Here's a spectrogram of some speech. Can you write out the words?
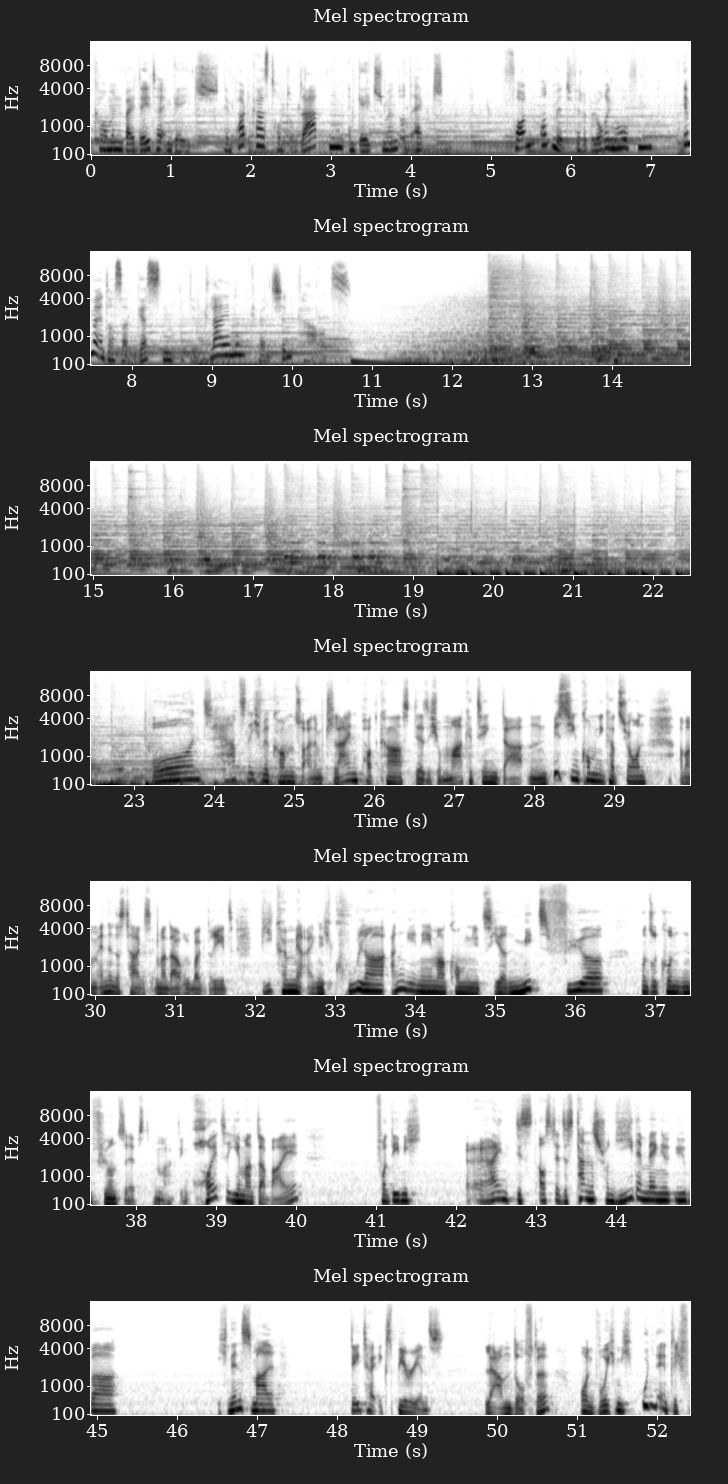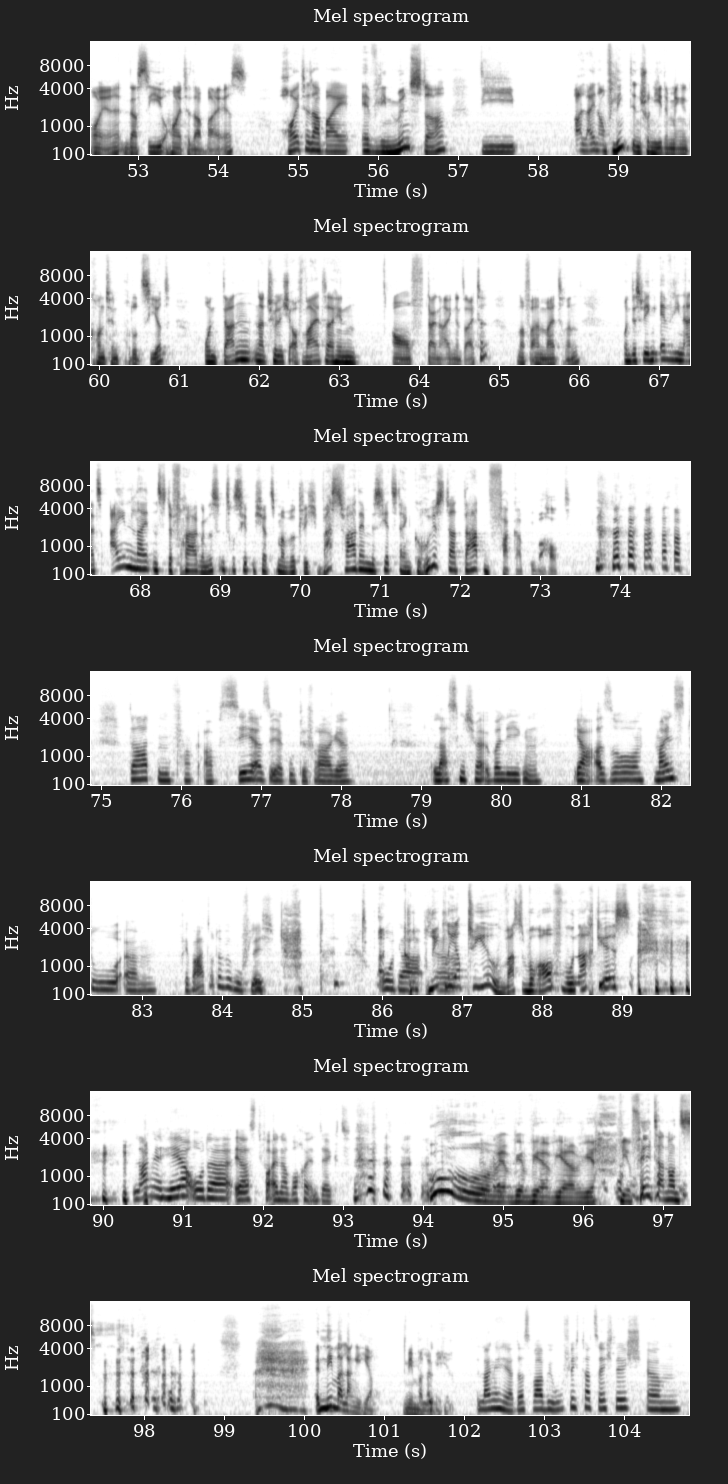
Willkommen bei Data Engage, dem Podcast rund um Daten, Engagement und Action. Von und mit Philipp Loringhofen, immer interessanten Gästen und dem kleinen Quäntchen Chaos. Und herzlich willkommen zu einem kleinen Podcast, der sich um Marketing, Daten, ein bisschen Kommunikation, aber am Ende des Tages immer darüber dreht, wie können wir eigentlich cooler, angenehmer kommunizieren mit, für unsere Kunden, für uns selbst im Marketing. Heute jemand dabei, von dem ich rein aus der Distanz schon jede Menge über, ich nenne es mal, Data Experience lernen durfte und wo ich mich unendlich freue, dass sie heute dabei ist. Heute dabei Evelyn Münster, die allein auf LinkedIn schon jede Menge Content produziert und dann natürlich auch weiterhin auf deiner eigenen Seite und auf einem weiteren. Und deswegen, Evelyn, als einleitendste Frage, und das interessiert mich jetzt mal wirklich, was war denn bis jetzt dein größter Datenfuck-up überhaupt? Datenfuck-up, sehr, sehr gute Frage. Lass mich mal überlegen. Ja, also meinst du ähm, privat oder beruflich? Oder, Completely äh, up to you. Was, worauf, wonach dir ist? lange her oder erst vor einer Woche entdeckt? uh, wir, wir, wir, wir, wir, wir filtern uns. Nehmen wir lange her. Nehmen wir lange her. Lange her. Das war beruflich tatsächlich. Ähm,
